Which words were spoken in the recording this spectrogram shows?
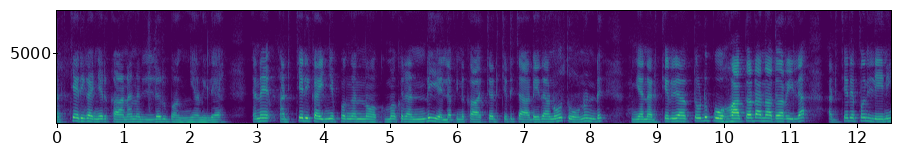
അടിച്ചരി കഴിഞ്ഞൊരു കാണാൻ നല്ലൊരു ഭംഗിയാണില്ലേ? ഞാൻ അടിച്ചരി കഴിഞ്ഞപ്പോൾ ഇങ്ങനെ നോക്കുമ്പോൾ ഒക്കെ രണ്ട് ഇല പിന്നെ കാറ്റടിച്ചിട്ട് ചാടിയതാണോ തോന്നുന്നുണ്ട്. ഞാൻ അടിച്ചേരിയത്തോട് പോകാത്തോടാണോ അതും അറിയില്ല. അടിച്ചരിയപ്പം ഇല്ലേനി.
